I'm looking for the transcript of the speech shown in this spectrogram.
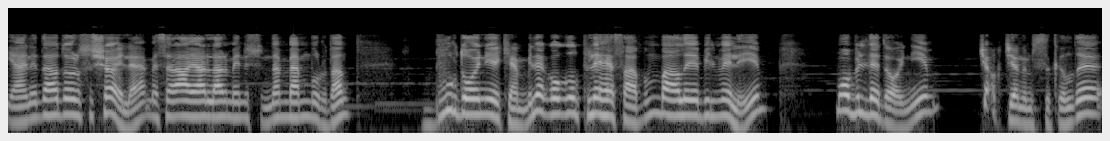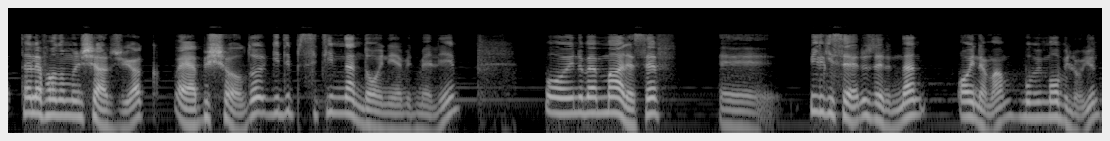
Yani daha doğrusu şöyle. Mesela ayarlar menüsünden ben buradan burada oynayırken bile Google Play hesabımı bağlayabilmeliyim. Mobilde de oynayayım. Çok canım sıkıldı. Telefonumun şarjı yok veya bir şey oldu. Gidip Steam'den de oynayabilmeliyim. Bu oyunu ben maalesef eee, bilgisayar üzerinden oynamam. Bu bir mobil oyun.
